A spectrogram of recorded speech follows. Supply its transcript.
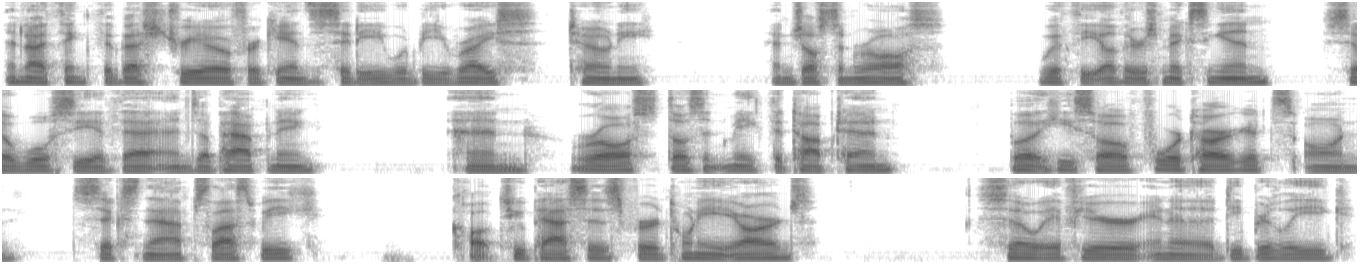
And I think the best trio for Kansas City would be Rice, Toney, and Justyn Ross, with the others mixing in. So we'll see if that ends up happening. And Ross doesn't make the top 10, but he saw four targets on six snaps last week, caught two passes for 28 yards. So if you're in a deeper league,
